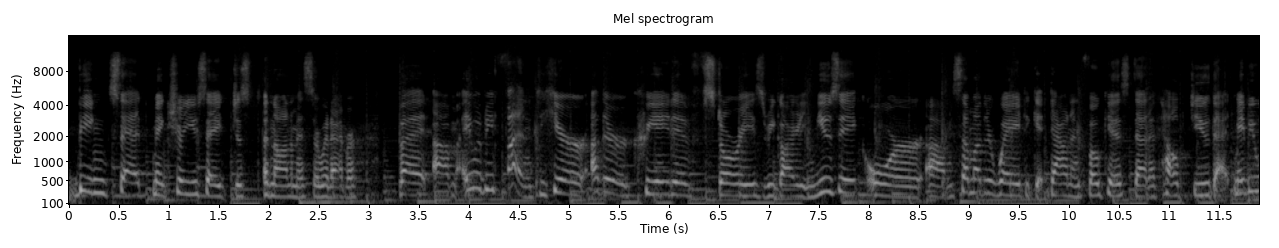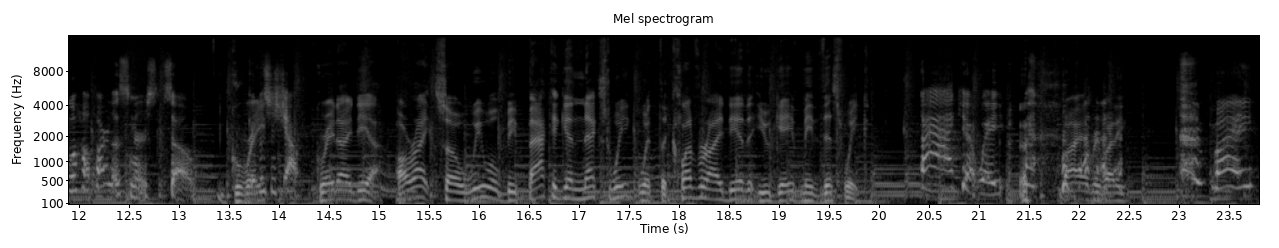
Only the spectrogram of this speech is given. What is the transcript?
being said, make sure you say just anonymous or whatever. But um, it would be fun to hear other creative stories regarding music or um, some other way to get down and focus that have helped you that maybe will help our listeners. So great, give us a shout. Great idea. All right, so we will be back again next week with the clever idea that you gave me this week. Ah, I can't wait. Bye, everybody. Bye.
